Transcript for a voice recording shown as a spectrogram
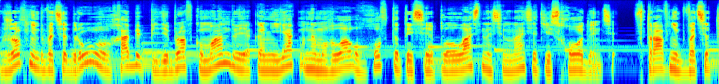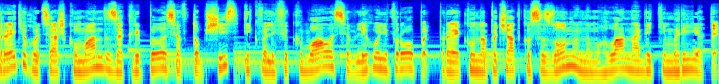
В жовтні 22-го Хабі підібрав команду, яка ніяк не могла оговтатися і плелась на 17-й сходинці. В травні 23-го ця ж команда закріпилася в топ-6 і кваліфікувалася в Лігу Європи, про яку на початку сезону не могла навіть і мріяти.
